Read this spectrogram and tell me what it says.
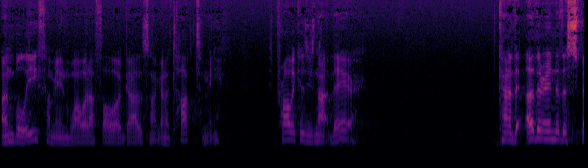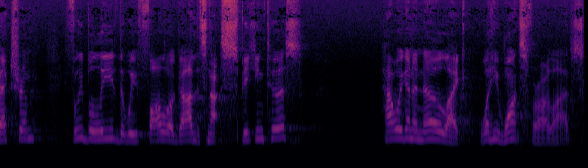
unbelief. I mean, why would I follow a God that's not going to talk to me? It's probably because he's not there. Kind of the other end of the spectrum, if we believe that we follow a God that's not speaking to us, how are we going to know like what he wants for our lives?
